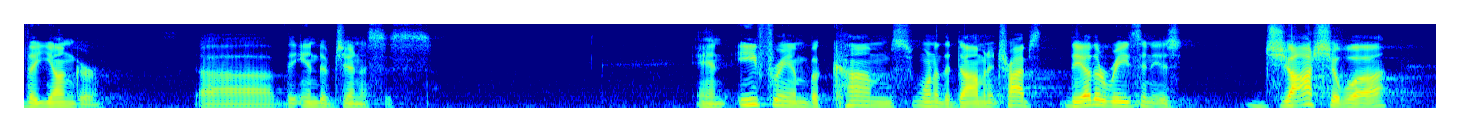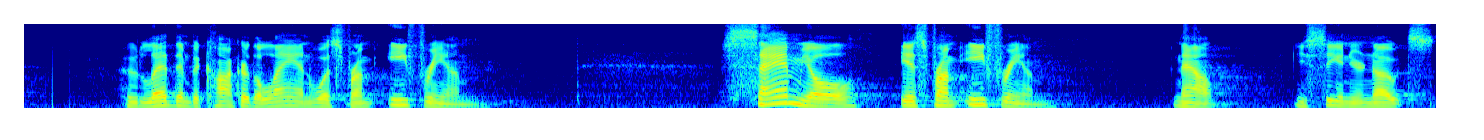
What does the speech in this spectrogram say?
the younger, uh, the end of Genesis. And Ephraim becomes one of the dominant tribes. The other reason is Joshua, who led them to conquer the land, was from Ephraim. Samuel is from Ephraim. Now, you see in your notes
